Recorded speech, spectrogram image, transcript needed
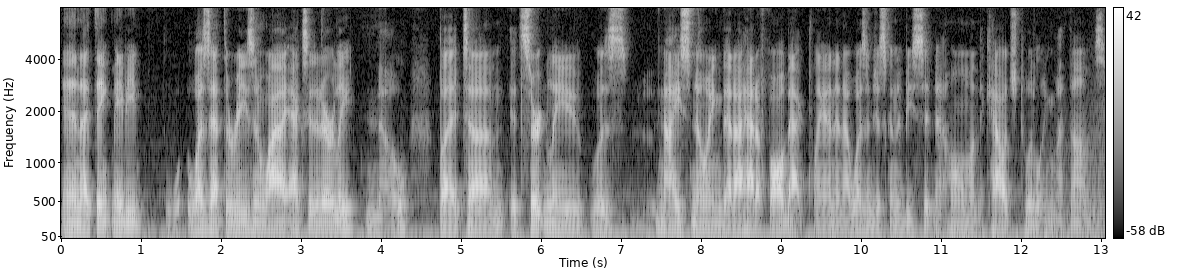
and I think maybe W- Was that the reason why I exited early? No, but um, it certainly was nice knowing that I had a fallback plan and I wasn't just going to be sitting at home on the couch twiddling my thumbs.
